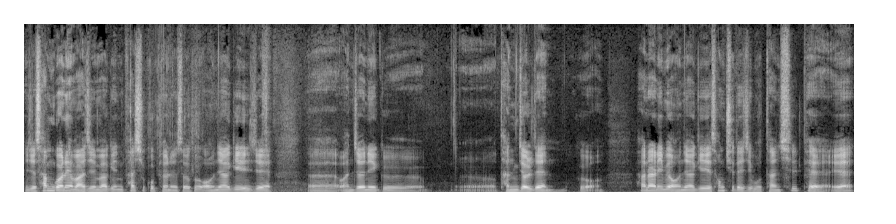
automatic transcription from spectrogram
이제 3권의 마지막인 89편에서 그 언약이 이제 어, 완전히 그 어, 단절된 그 하나님의 언약이 성취되지 못한 실패의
